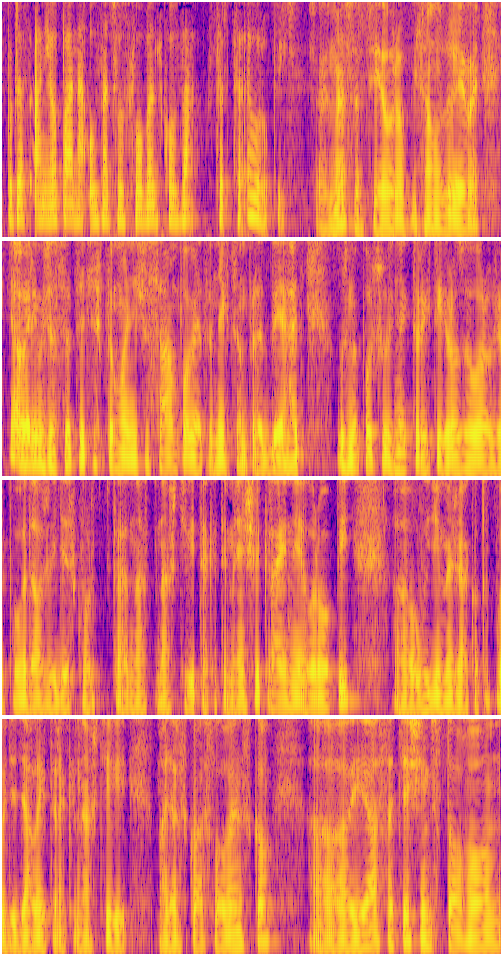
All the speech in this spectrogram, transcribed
počas Aniel pána označil Slovensko za srdce Európy. Však sme v srdci Európy, samozrejme. Ja verím, že Svetec k tomu niečo sám povie, to nechcem predbiehať. Už sme počuli v niektorých tých rozhovoroch, že povedal, že ide skôr teraz navštíviť také tie menšie krajiny Európy. Uvidíme, že ako to pôjde ďalej, teda keď navštívi Maďarsko a Slovensko. Uh, ja sa teším z toho,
